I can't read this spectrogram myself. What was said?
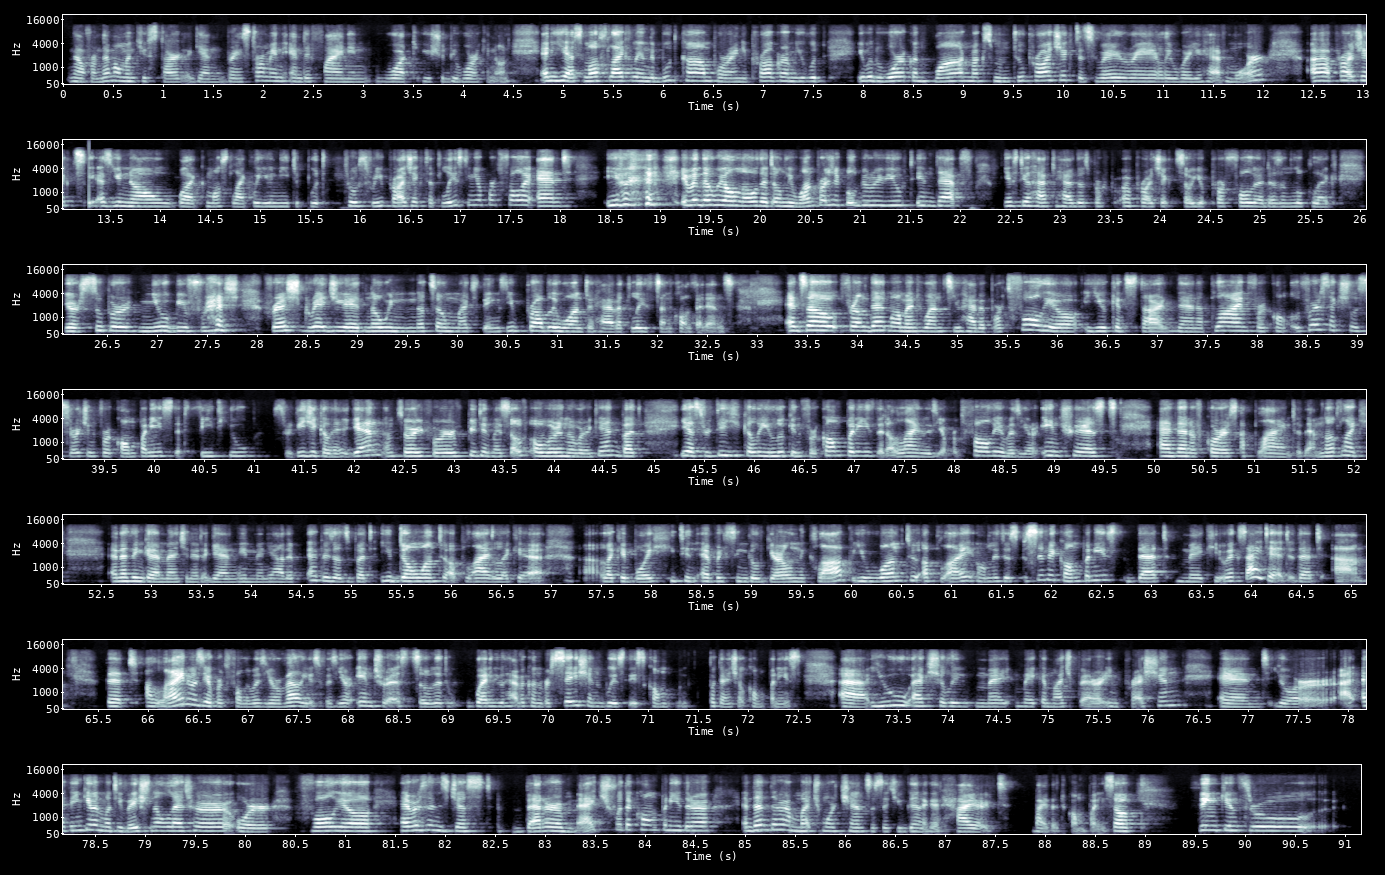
Now from that moment you start again brainstorming and defining what you should be working on. And yes most likely in the bootcamp or any program you would you would work on one maximum two projects. It's very rarely where you have more uh, projects. As you know like most likely you need to put two three projects at least in your portfolio and even, even though we all know that only one project will be reviewed in depth, you still have to have those pro- uh, projects so your portfolio doesn't look like you're super newbie, fresh, fresh graduate, knowing not so much things. You probably want to have at least some confidence. And so from that moment, once you have a portfolio, you can start then applying for, first actually searching for companies that fit you strategically again. I'm sorry for repeating myself over and over again, but yeah, strategically looking for companies that align with your portfolio, with your interests, and then of course applying to them. Not like and I think I mentioned it again in many other episodes, but you don't want to apply like a uh, like a boy hitting every single girl in the club. You want to apply only to specific companies that make you excited, that um, that align with your portfolio, with your values, with your interests, so that when you have a conversation with these com- potential companies, uh, you actually may make a much better impression. And your, I, I think, even motivational letter or folio, everything is just better match for the company there. And then there are much more chances that you're gonna get hired by that company. So thinking through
